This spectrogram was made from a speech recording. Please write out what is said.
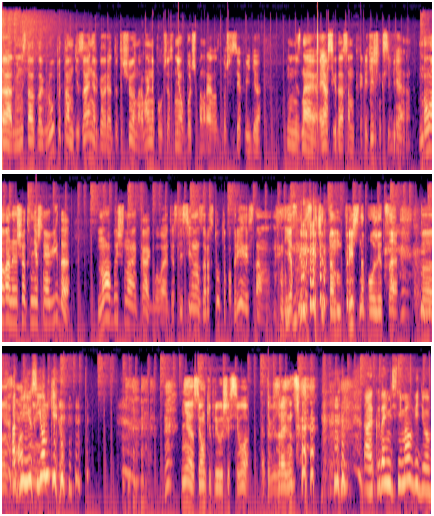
Да, администратор группы, там дизайнер говорят, да ты что, нормально получилось, мне больше понравилось, больше всех видео. Ну, не знаю, а я всегда сам критичен к себе. Ну, а насчет внешнего вида, ну, обычно как бывает, если сильно зарасту, то побреюсь там, если выскочит там прыщ на пол лица, то Отменю съемки. Не, съемки превыше всего. Это без разницы. А когда-нибудь снимал видео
